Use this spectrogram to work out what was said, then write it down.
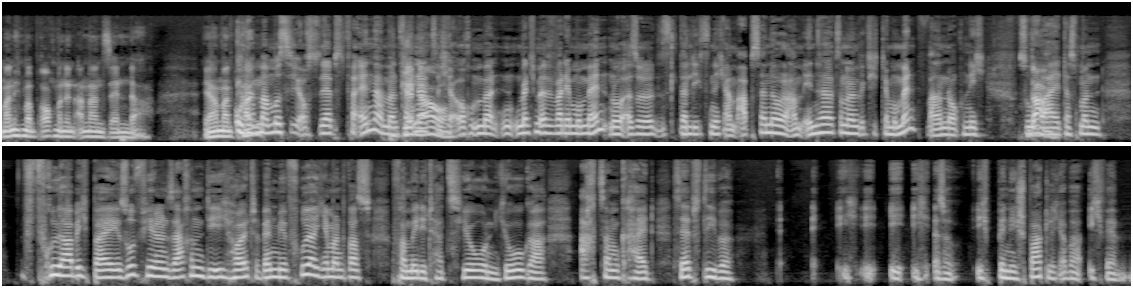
manchmal braucht man einen anderen Sender. Ja, man kann, Oder man muss sich auch selbst verändern. Man verändert genau. sich ja auch. manchmal war der Moment nur, also da liegt es nicht am Absender oder am Inhalt, sondern wirklich der Moment war noch nicht so da. weit, dass man Früher habe ich bei so vielen Sachen, die ich heute, wenn mir früher jemand was von Meditation, Yoga, Achtsamkeit, Selbstliebe, ich, ich, ich, also ich bin nicht sportlich, aber ich wäre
